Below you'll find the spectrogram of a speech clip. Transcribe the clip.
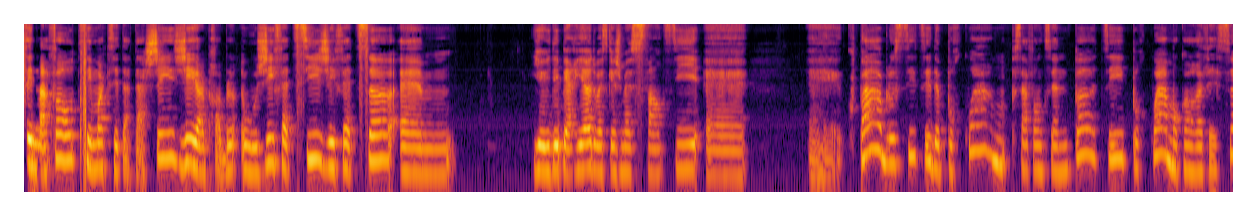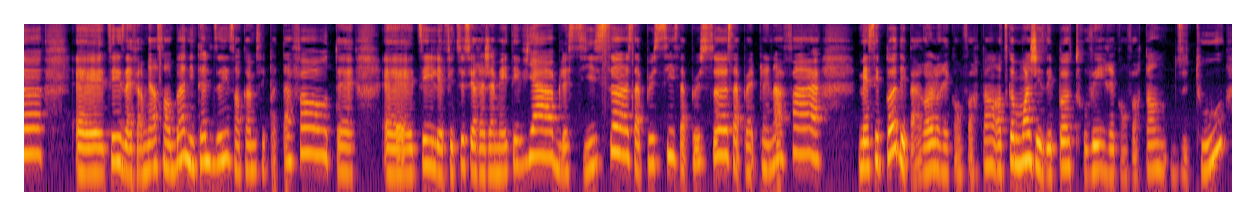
c'est de ma faute, c'est moi qui s'est attachée, j'ai un problème, ou j'ai fait ci, j'ai fait ça. Euh, il y a eu des périodes où est-ce que je me suis sentie euh, euh, coupable aussi, tu sais, de pourquoi ça fonctionne pas, tu sais, pourquoi mon corps a fait ça. Euh, tu sais, les infirmières sont bonnes, ils te le disent, ils sont comme c'est pas de ta faute. Euh, tu sais, le fœtus n'aurait jamais été viable, si ça, ça peut ci, ça peut ça, ça peut être plein d'affaires. Mais c'est pas des paroles réconfortantes. En tout cas, moi, je les ai pas trouvées réconfortantes du tout.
